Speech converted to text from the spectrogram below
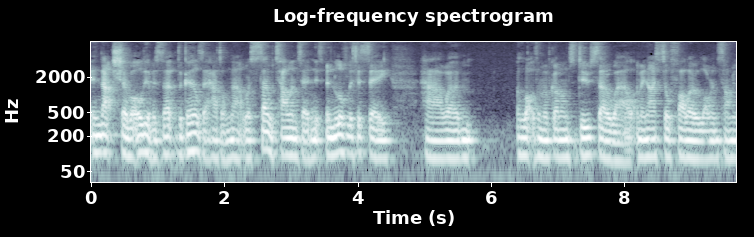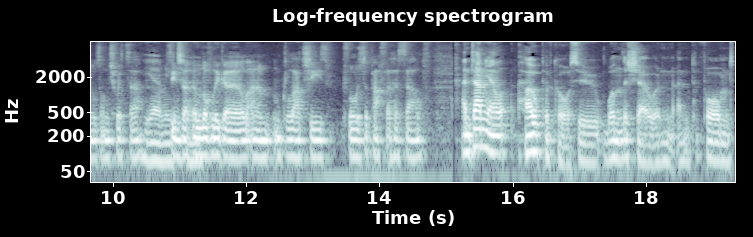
in that show, all the others, the, the girls they had on that were so talented, and it's been lovely to see how um, a lot of them have gone on to do so well. I mean, I still follow Lauren Samuels on Twitter. Yeah, me Seems too. like a lovely girl, and I'm, I'm glad she's forged a path for herself. And Danielle Hope, of course, who won the show and, and performed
